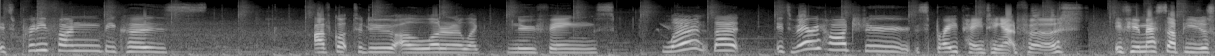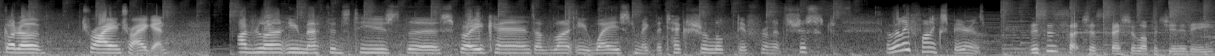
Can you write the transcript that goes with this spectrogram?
It's pretty fun because I've got to do a lot of like new things. Learned that it's very hard to do spray painting at first. If you mess up, you just gotta try and try again. I've learnt new methods to use the spray cans. I've learnt new ways to make the texture look different. It's just a really fun experience. This is such a special opportunity.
